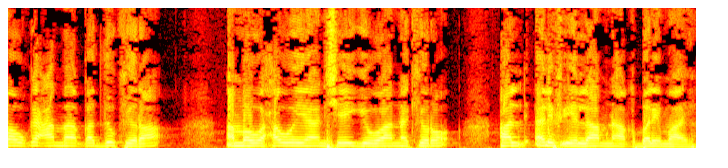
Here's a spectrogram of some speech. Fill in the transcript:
mowqica maa qad dukira ama waxa weeyaan shaygii waa nakiro alif iyo laamna aqbali maayo.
